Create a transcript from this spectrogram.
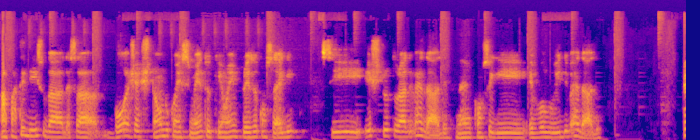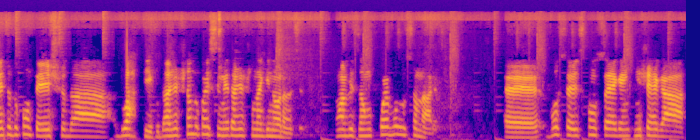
a partir disso, da, dessa boa gestão do conhecimento, que uma empresa consegue se estruturar de verdade, né? conseguir evoluir de verdade dentro do contexto da, do artigo da gestão do conhecimento da gestão da ignorância, uma visão coevolucionária. É, vocês conseguem enxergar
